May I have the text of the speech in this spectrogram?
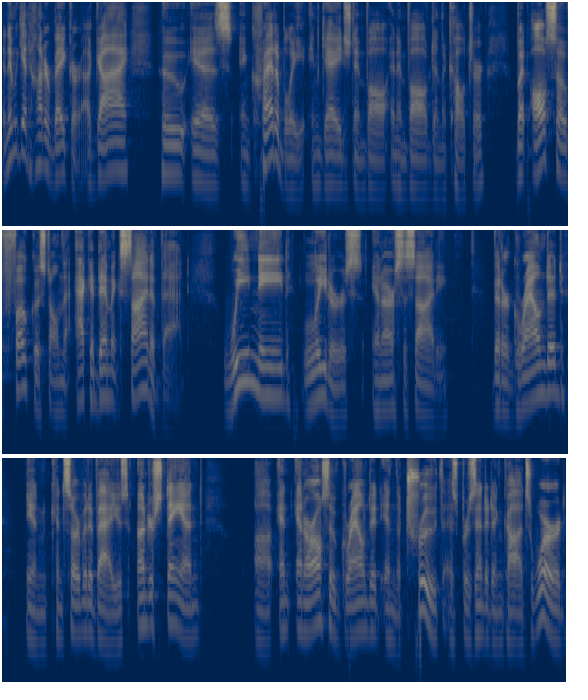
And then we get Hunter Baker, a guy who is incredibly engaged involved, and involved in the culture, but also focused on the academic side of that. We need leaders in our society that are grounded in conservative values, understand, uh, and, and are also grounded in the truth as presented in God's Word.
